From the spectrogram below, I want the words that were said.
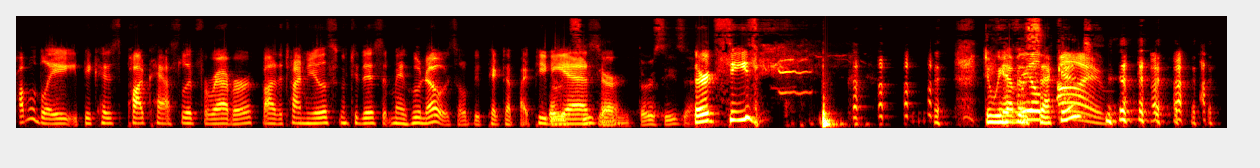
probably because podcasts live forever, by the time you listen to this, it may, who knows, it'll be picked up by Third PBS or third season. third season. Do we in have a real second?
